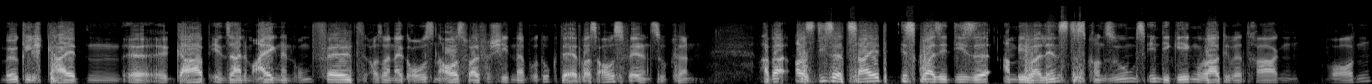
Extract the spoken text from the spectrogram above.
Möglichkeiten äh, gab, in seinem eigenen Umfeld aus einer großen Auswahl verschiedener Produkte etwas auswählen zu können. Aber aus dieser Zeit ist quasi diese Ambivalenz des Konsums in die Gegenwart übertragen worden.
